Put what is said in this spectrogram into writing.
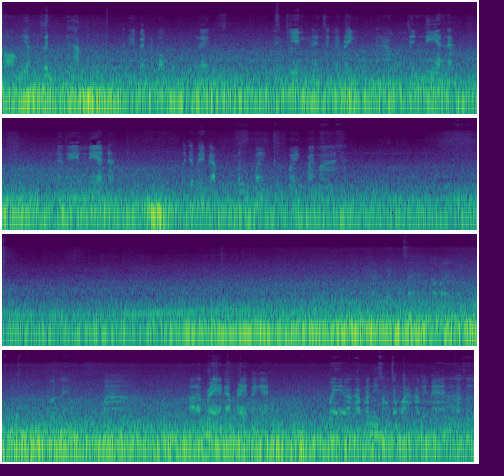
ของเยอะขึ้นนะครับ อันนี้เป็นระบบเลนส์สกินเลนส์เซนเตอริงนะครับให้เนียนนะยังไงยังเนียนนะมันจะไม่แบบปึ้งไปปึ้งไปไปมาเนี่ย เล่นแสงเข้าไปรวดเร็วมา อ่าแล้วเบรกอะเบรกเป็นไง เบรกอะครับมันมี 2 จังหวะครับพี่แมน อ่า ก็คือ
